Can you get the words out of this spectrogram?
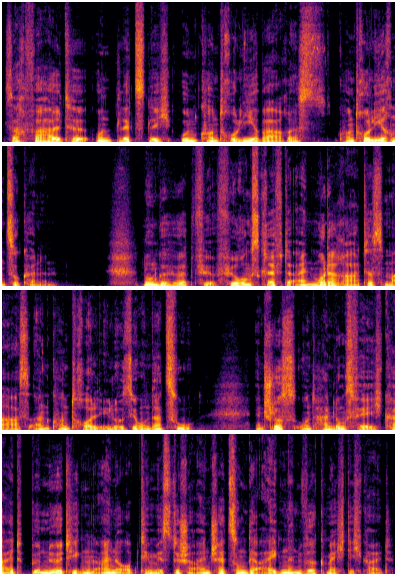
Sachverhalte und letztlich Unkontrollierbares kontrollieren zu können. Nun gehört für Führungskräfte ein moderates Maß an Kontrollillusion dazu, Entschluss und Handlungsfähigkeit benötigen eine optimistische Einschätzung der eigenen Wirkmächtigkeit.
